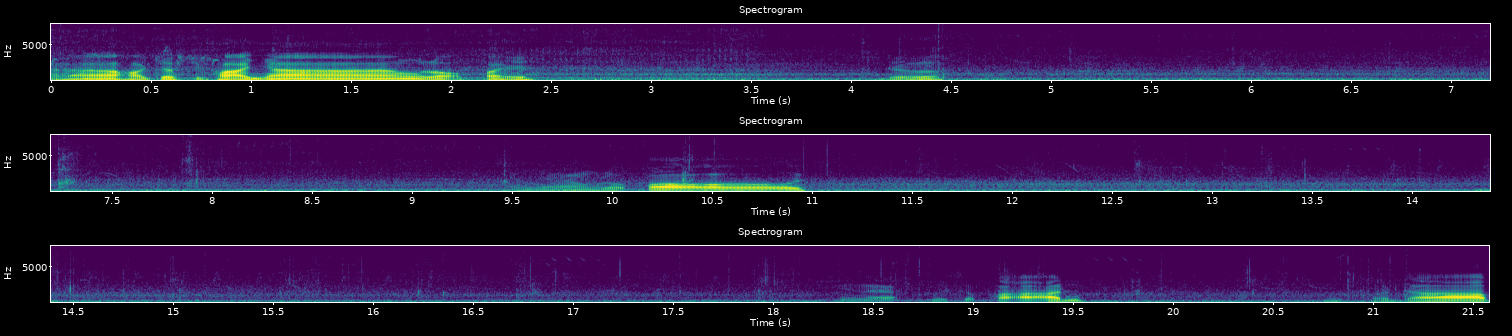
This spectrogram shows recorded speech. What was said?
อ่าเขาจะสิพาย่างเลาะไป เด้อย่างเลาะไปนี่แหละคือสะพานกระดับ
